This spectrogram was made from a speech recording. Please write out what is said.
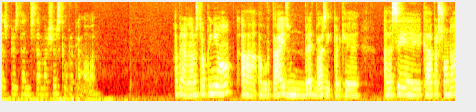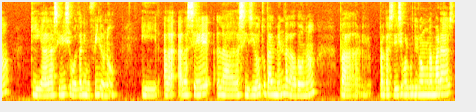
després d'anys de marxes que ho reclamaven. A veure, en la nostra opinió, eh, avortar és un dret bàsic perquè ha de ser cada persona qui ha de decidir si vol tenir un fill o no. I ha de, ha de ser la decisió totalment de la dona per, per decidir si vol continuar amb un embaràs,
